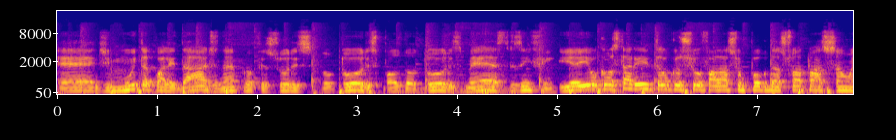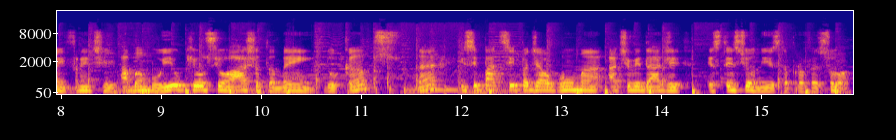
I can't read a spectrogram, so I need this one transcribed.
é de muita qualidade, né? Professores, doutores, pós-doutores, mestres, enfim. E aí eu gostaria então que o senhor falasse um pouco da sua atuação aí frente a Bambuí, o que o senhor acha também do campus, né? E se participa de alguma atividade extensionista, professor?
